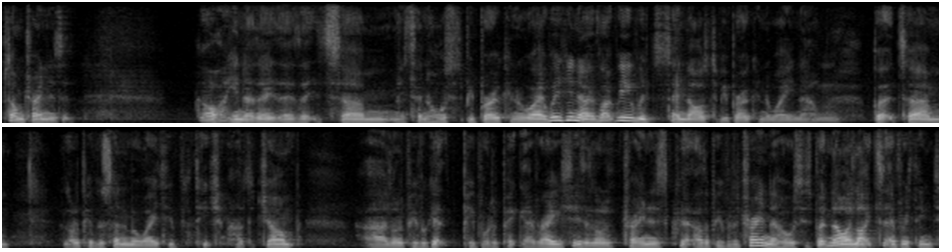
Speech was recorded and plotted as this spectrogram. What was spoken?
some trainers that, oh, you know, they, they, they it's um, they send horses to be broken away. We, you know, like we would send ours to be broken away now, mm. but um, a lot of people send them away to teach them how to jump. Uh, a lot of people get people to pick their races. A lot of trainers get other people to train their horses. But no, I liked everything to,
